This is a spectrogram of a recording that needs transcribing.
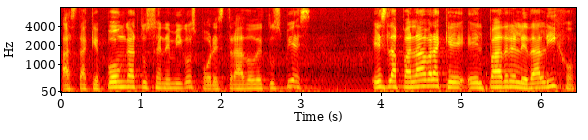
hasta que ponga a tus enemigos por estrado de tus pies. Es la palabra que el Padre le da al Hijo,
